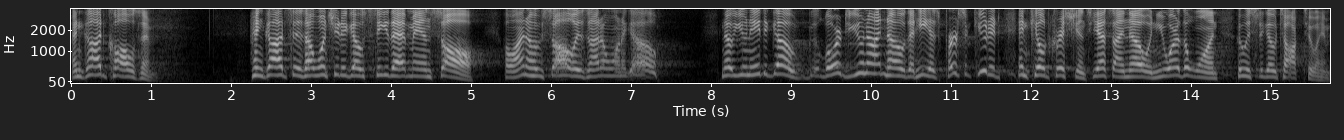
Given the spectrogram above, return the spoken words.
And God calls him. And God says, I want you to go see that man Saul. Oh, I know who Saul is, and I don't want to go. No, you need to go. Lord, do you not know that he has persecuted and killed Christians? Yes, I know, and you are the one who is to go talk to him.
